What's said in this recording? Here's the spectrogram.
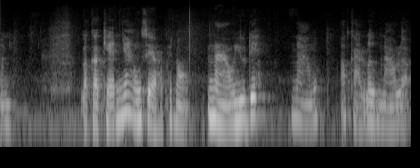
มัน แล้วก็แขนยางเสียพี่น้องหนาวอยู่เด้หนาว อากาศเริ่มหนาวแล้ว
